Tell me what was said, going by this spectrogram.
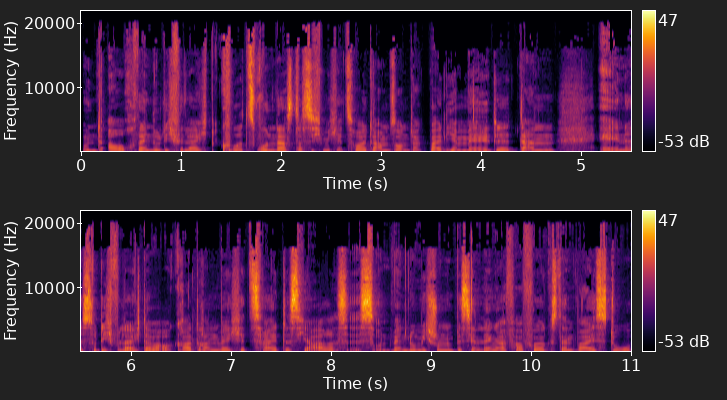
Und auch wenn du dich vielleicht kurz wunderst, dass ich mich jetzt heute am Sonntag bei dir melde, dann erinnerst du dich vielleicht aber auch gerade dran, welche Zeit des Jahres ist. Und wenn du mich schon ein bisschen länger verfolgst, dann weißt du,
